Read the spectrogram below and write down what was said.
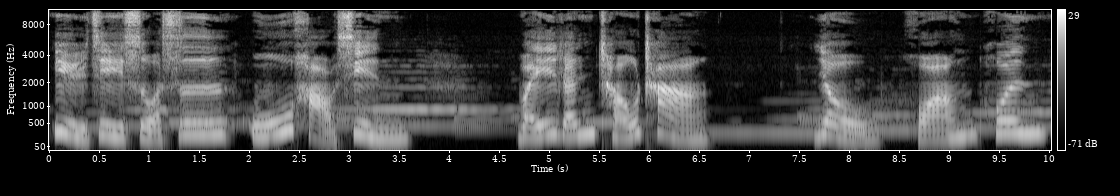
欲寄所思无好信，为人惆怅又黄昏。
